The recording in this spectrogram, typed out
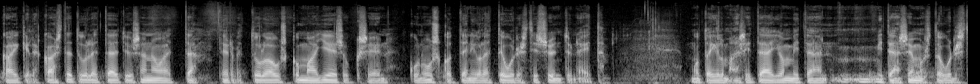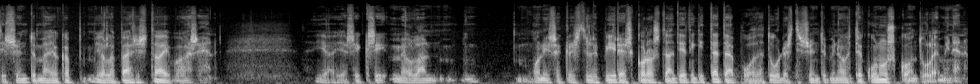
kaikille kastetuille täytyy sanoa, että tervetuloa uskomaan Jeesukseen. Kun uskotte, niin olette uudesti syntyneitä mutta ilman sitä ei ole mitään, mitään semmoista uudesti syntymää, joka, jolla pääsisi taivaaseen. Ja, ja siksi me ollaan monissa kristillisissä piireissä korostaa tietenkin tätä puolta, että uudesti syntyminen on yhtä kuin uskoon tuleminen.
